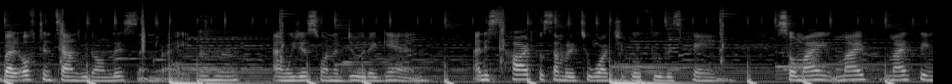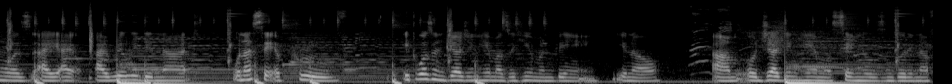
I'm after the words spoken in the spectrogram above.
But oftentimes we don't listen, right? Mm-hmm. and we just want to do it again and it's hard for somebody to watch you go through this pain so my my my thing was I, I i really did not when i say approve it wasn't judging him as a human being you know um, or judging him or saying he wasn't good enough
